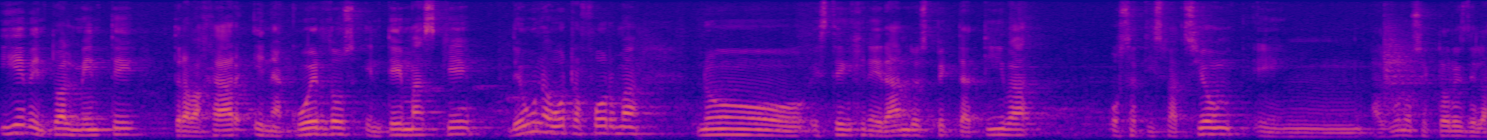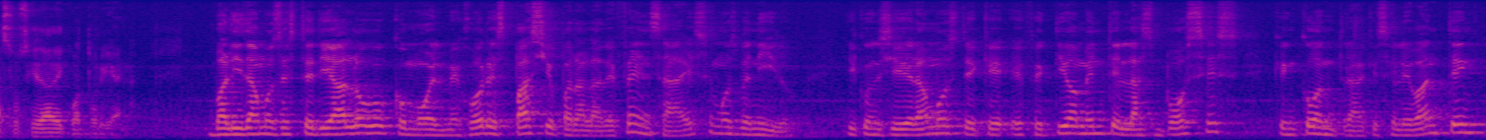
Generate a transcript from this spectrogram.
y eventualmente trabajar en acuerdos en temas que de una u otra forma no estén generando expectativa o satisfacción en algunos sectores de la sociedad ecuatoriana. Validamos este diálogo como el mejor espacio para la defensa, a eso hemos venido y consideramos de que efectivamente las voces que en contra, que se levanten,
